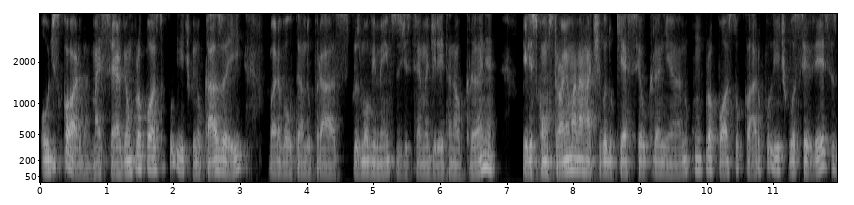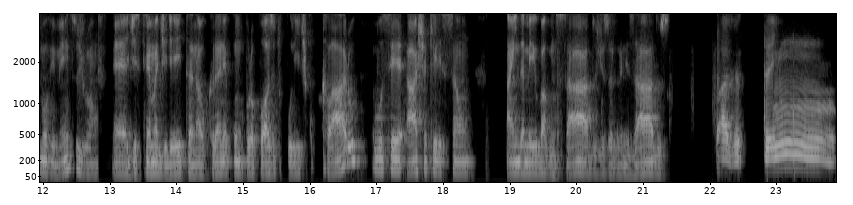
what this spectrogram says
ou discorda, mas serve a um propósito político. E no caso aí, agora voltando para os movimentos de extrema-direita na Ucrânia, eles constroem uma narrativa do que é ser ucraniano com um propósito claro político. Você vê esses movimentos, João, é, de extrema direita na Ucrânia com um propósito político claro? Ou você acha que eles são ainda meio bagunçados, desorganizados? Flávio, tem um,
